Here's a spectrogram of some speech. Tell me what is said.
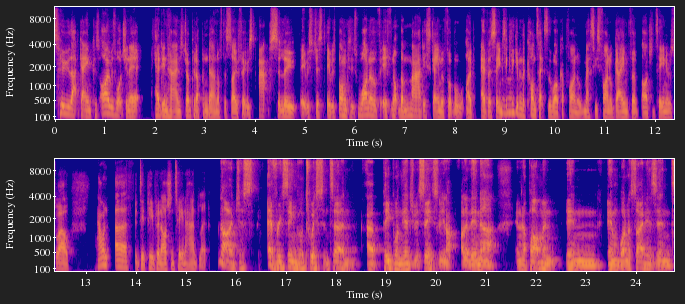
to that game? Because I was watching it head in hands, jumping up and down off the sofa. It was absolute. It was just. It was bonkers. It's one of, if not the maddest game of football I've ever seen, particularly given the context of the World Cup final, Messi's final game for Argentina as well. How on earth did people in Argentina handle it? No, just every single twist and turn. Uh, people on the edge of your seats. You know, I live in uh, in an apartment in in Buenos Aires, and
